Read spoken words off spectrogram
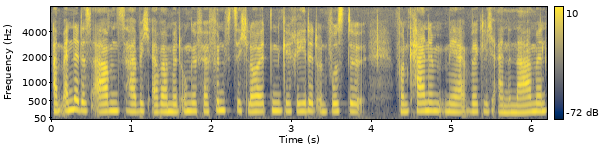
Am Ende des Abends habe ich aber mit ungefähr 50 Leuten geredet und wusste von keinem mehr wirklich einen Namen.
